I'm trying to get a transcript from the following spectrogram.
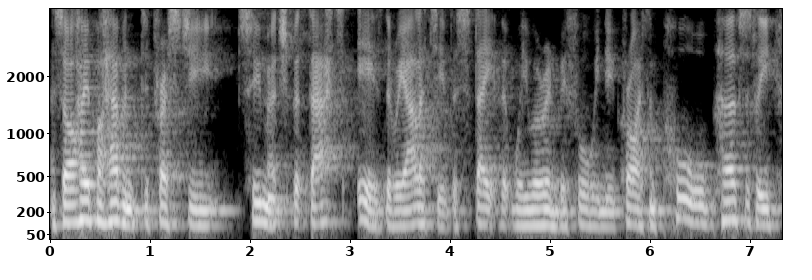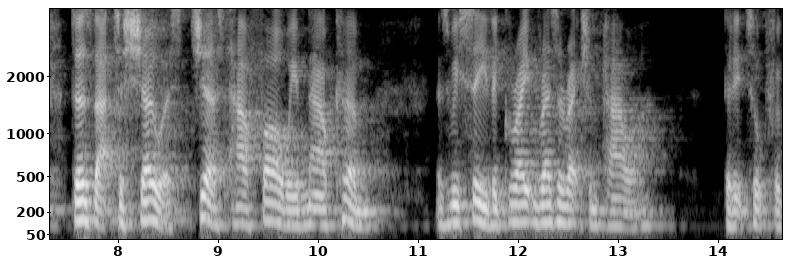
And so I hope I haven't depressed you too much, but that is the reality of the state that we were in before we knew Christ. And Paul purposely does that to show us just how far we have now come as we see the great resurrection power that it took for,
